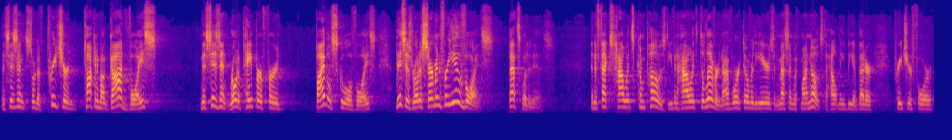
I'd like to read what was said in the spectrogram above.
This isn't sort of preacher talking about God voice. This isn't wrote a paper for Bible school voice. This is wrote a sermon for you voice. That's what it is. It affects how it's composed, even how it's delivered. And I've worked over the years and messing with my notes to help me be a better preacher for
